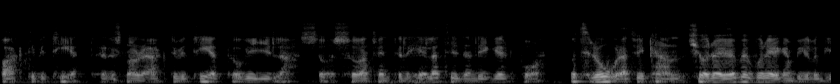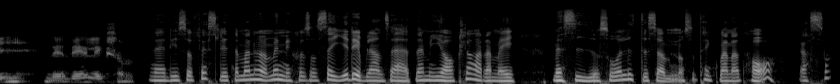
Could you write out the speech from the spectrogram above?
och aktivitet, eller snarare aktivitet och vila så, så att vi inte hela tiden ligger på och tror att vi kan köra över vår egen biologi. Det, det är liksom... Nej, det är så festligt när man hör människor som säger det ibland så här att Nej, men jag klarar mig med si och så lite sömn och så tänker man att ha, jaså?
